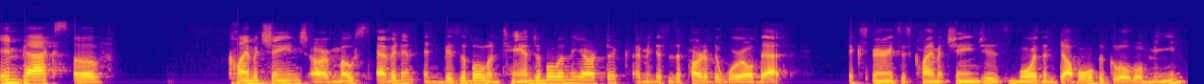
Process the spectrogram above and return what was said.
impacts of climate change are most evident and visible and tangible in the Arctic. I mean, this is a part of the world that experiences climate changes more than double the global mean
